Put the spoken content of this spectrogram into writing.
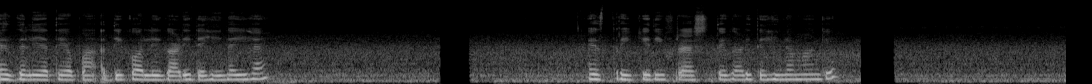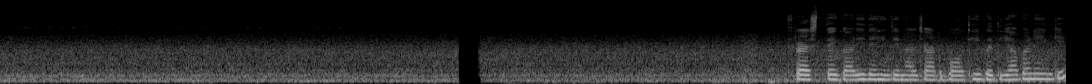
ਇਸ ਦੇ ਲਈ ਇੱਥੇ ਆਪਾਂ ਅੱਧੀ ਕੌਲੀ ਗਾੜੀ ਦਹੀਂ ਲਈ ਹੈ। ਇਸ ਤਰੀਕੇ ਦੀ ਫਰੈਸ਼ ਤੇ ਗਾੜੀ ਦਹੀਂ ਲਵਾਂਗੇ। ਫਰੈਸ਼ ਤੇ ਗਾੜੀ ਦਹੀਂ ਦੇ ਨਾਲ ਚਾਟ ਬਹੁਤ ਹੀ ਵਧੀਆ ਬਣੇਗੀ।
